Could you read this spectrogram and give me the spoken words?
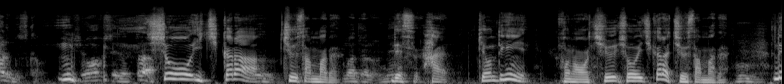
あるんですか？小学生だったら。小1から中3までまだのね。です。はい。基本的に、この中小1から中3まで、で、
